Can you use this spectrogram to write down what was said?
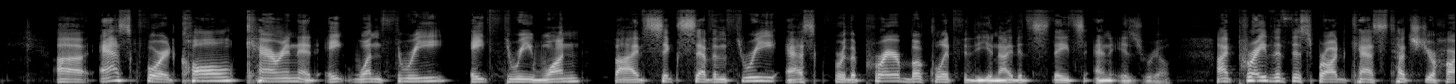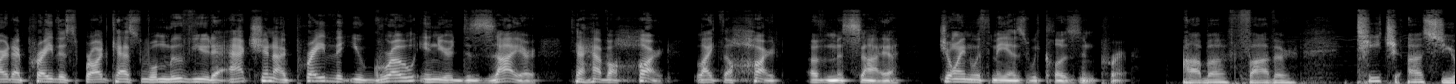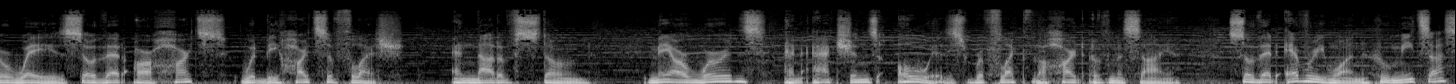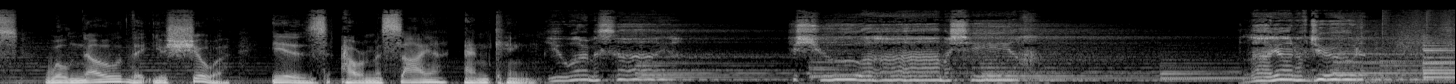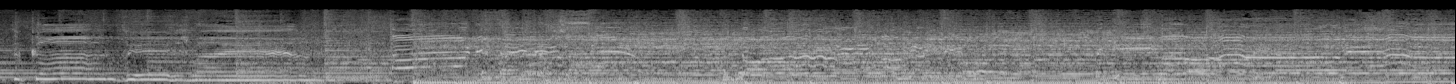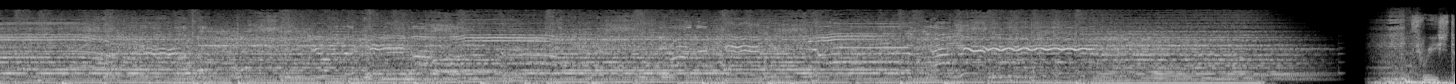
Uh, ask for it. Call Karen at 813 831 5673. Ask for the prayer booklet for the United States and Israel. I pray that this broadcast touched your heart. I pray this broadcast will move you to action. I pray that you grow in your desire to have a heart like the heart of Messiah. Join with me as we close in prayer. Abba, Father, teach us your ways so that our hearts would be hearts of flesh and not of stone. May our words and actions always reflect the heart of Messiah so that everyone who meets us will know that Yeshua is our Messiah and King. You are Messiah, Yeshua HaMashiach, Lion of Judah, the God of Israel.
